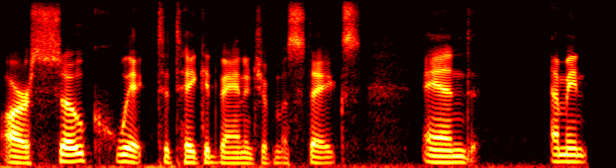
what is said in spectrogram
are so quick to take advantage of mistakes. And I mean,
